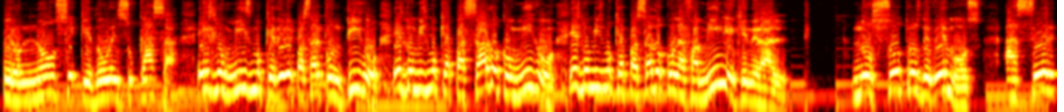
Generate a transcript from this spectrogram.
pero no se quedó en su casa. Es lo mismo que debe pasar contigo, es lo mismo que ha pasado conmigo, es lo mismo que ha pasado con la familia en general nosotros debemos hacer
